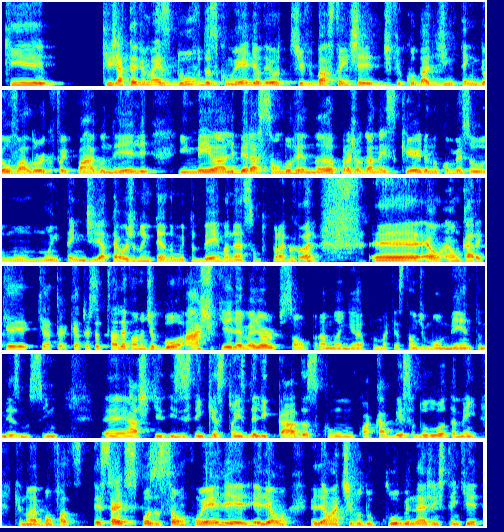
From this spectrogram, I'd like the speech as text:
que, que já teve mais dúvidas com ele. Eu, tive bastante dificuldade de entender o valor que foi pago nele em meio à liberação do Renan para jogar na esquerda. No começo eu não, não, entendi, até hoje eu não entendo muito bem, mas não é assunto para agora. É, é, um, é, um, cara que, que, a, que a torcida está levando de boa. Acho que ele é a melhor opção para amanhã, por uma questão de momento mesmo, assim. É, acho que existem questões delicadas com, com a cabeça do Lua também, que não é bom fazer, ter certa exposição com ele. ele. Ele, é um, ele é um ativo do clube, né? A gente tem que.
